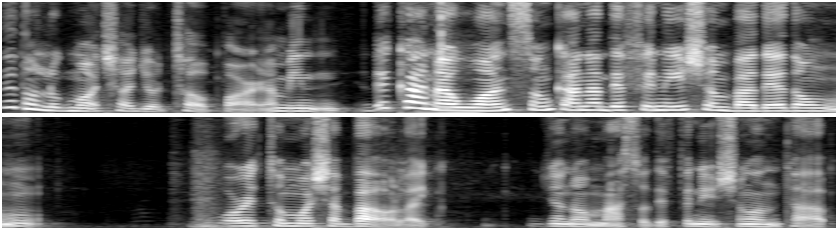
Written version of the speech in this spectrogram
they don't look much at your top part. I mean, they kind of want some kind of definition, but they don't worry too much about like, you know, muscle definition on top.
